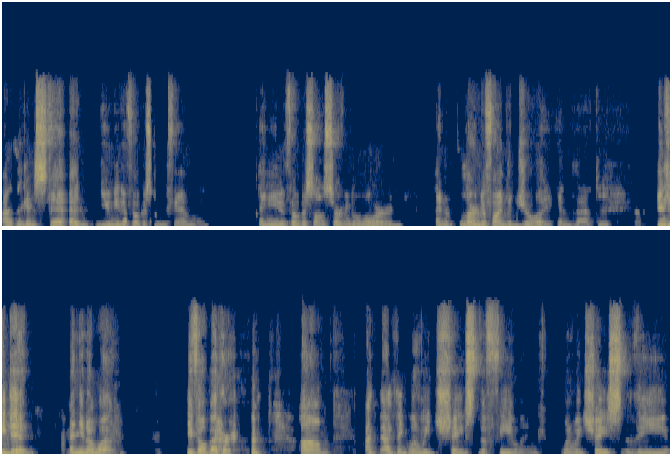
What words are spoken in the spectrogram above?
I think instead you need to focus on your family and you need to focus on serving the Lord and learn to find the joy in that. Mm. And he did. And you know what? He felt better. um, I, I think when we chase the feeling, when we chase the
